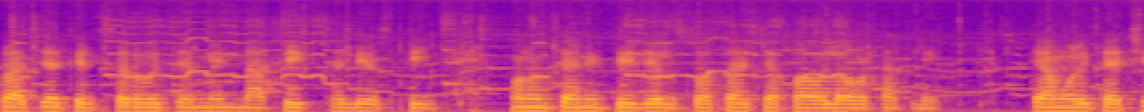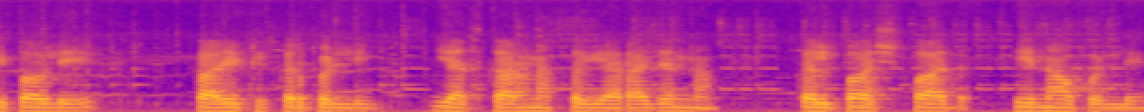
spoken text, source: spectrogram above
राज्यातील सर्व जमीन नापीक झाली असती म्हणून त्याने ते जल स्वतःच्या पावलावर टाकले. त्यामुळे त्याची पावले काळी ठिकर पडली. याच कारणास्तव या राजांना कल्पाशपाद हे नाव पडले.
